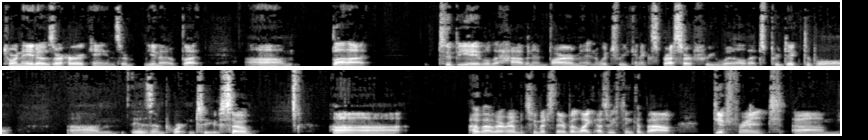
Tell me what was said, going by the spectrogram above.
tornadoes or hurricanes, or you know, but um, but to be able to have an environment in which we can express our free will that's predictable um, is important too. So, uh, I hope I haven't rambled too much there, but like as we think about different um,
